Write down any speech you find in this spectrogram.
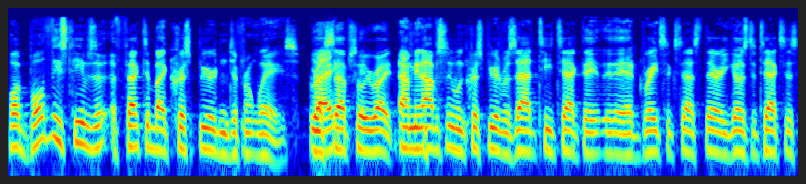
But both these teams are affected by Chris Beard in different ways, right? Yes, absolutely right. I mean, obviously, when Chris Beard was at T Tech, they they had great success there. He goes to Texas,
